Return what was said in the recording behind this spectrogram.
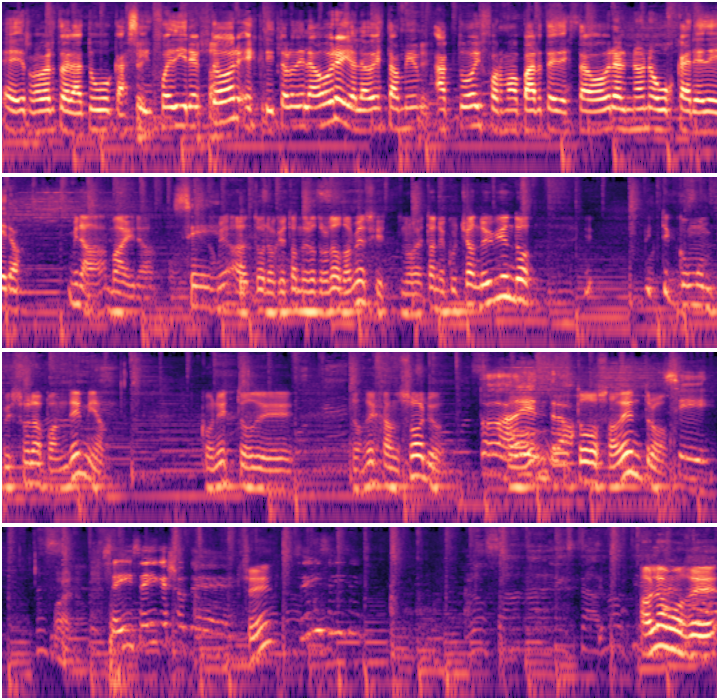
Eh, Roberto La Tuca, sí. Sí, Fue director, escritor de la obra y a la vez también Sí. actuó y formó parte de esta obra, El Nono Busca Heredero. Mira, Mayra, Sí. a todos los que están del otro lado también, si nos están escuchando y viendo, ¿viste cómo empezó la pandemia? Con esto de nos dejan solos. Todos o- adentro. o todos adentro. Sí. Bueno, Seguí, seguí que yo te. ¿sí? Seguí, seguí, seguí. hablamos de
